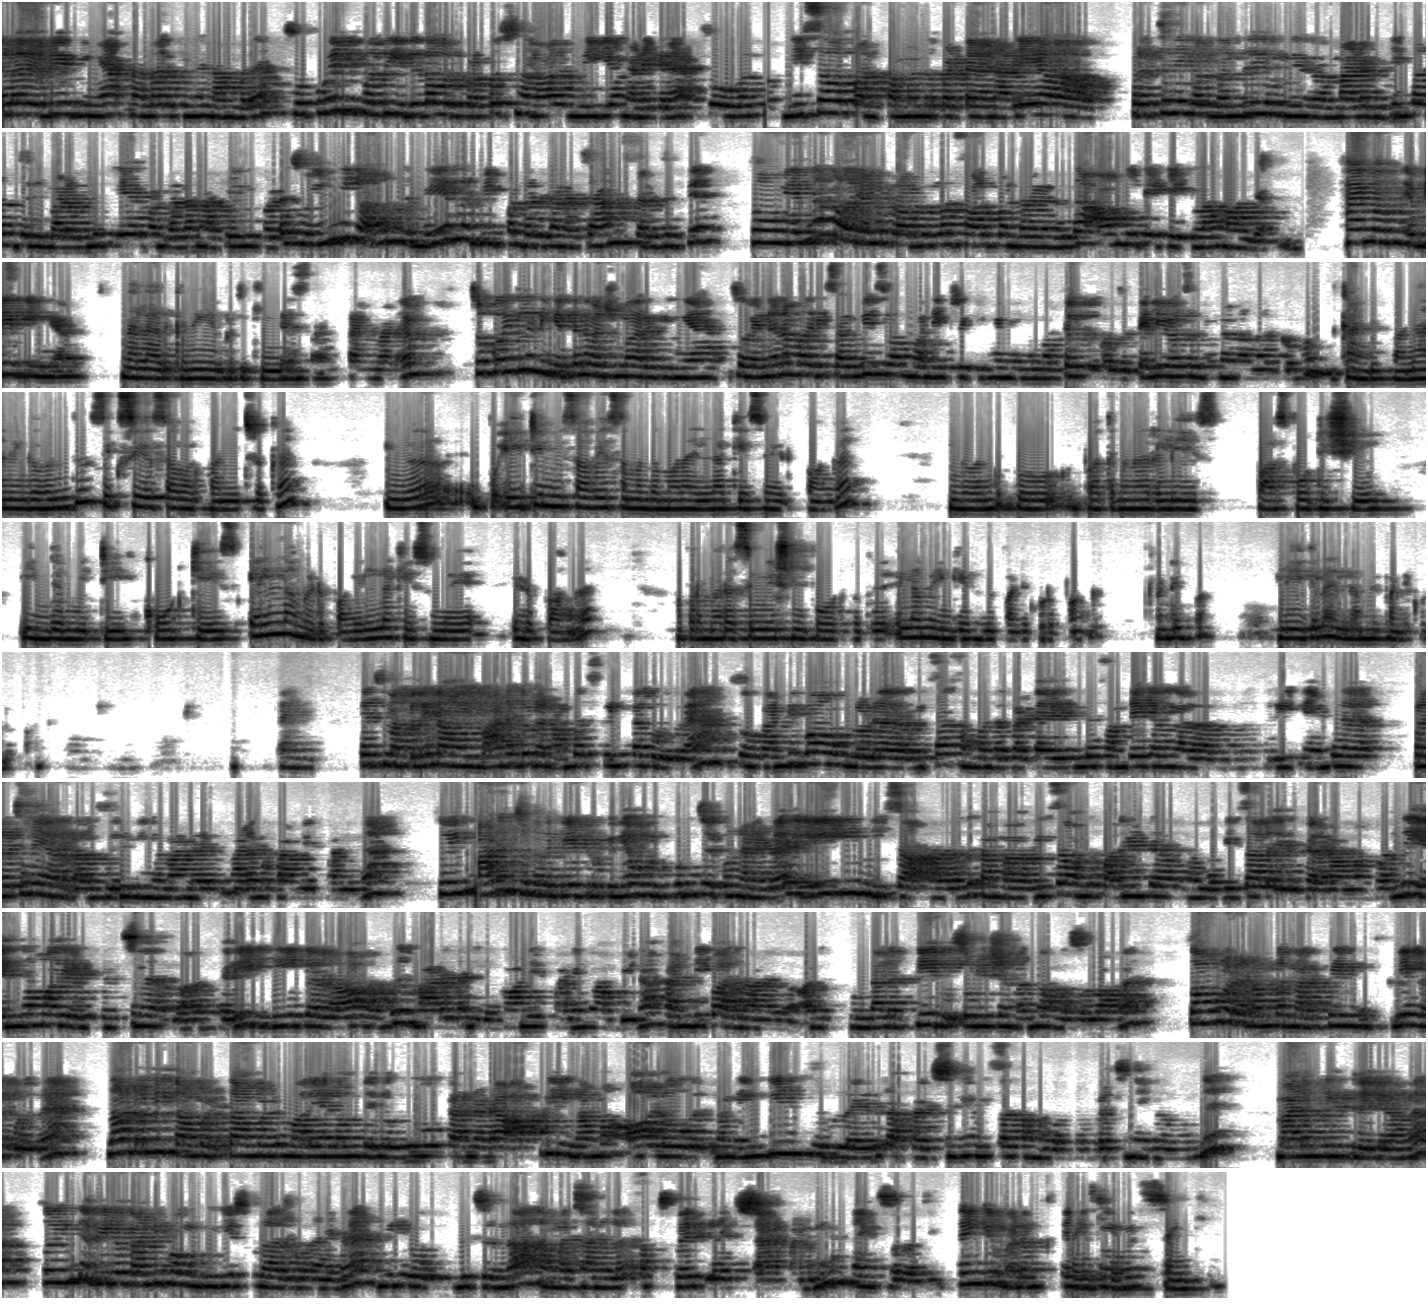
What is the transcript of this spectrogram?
எல்லாரும் எப்படி இருக்கீங்க? நல்லா இருக்கீங்கன்னு நம்புறேன். ஸோ குவைத்துக்கு வந்து இதுதான் ஒரு ப்ரொஃபஷனலான வீடியோ நினைக்கிறேன். ஸோ வந்து விசா சம்பந்தப்பட்ட நிறைய பிரச்சனைகள் வந்து மேடம் கீதாஞ்சலி மேடம் வந்து கிளியர் பண்றதா நான் கேள்விப்பட்டேன். ஸோ இன்னைக்கு அவங்க நேர்ல மீட் பண்றதுக்கான சான்ஸ் கிடைச்சிருக்கு. ஸோ என்ன மாதிரியான ப்ராப்ளம்லாம் சால்வ் பண்றாங்கிறது அவங்கள்ட்டே கேட்கலாம். வாங்க. ஹாய் மேம் எப்படி இருக்கீங்க? நல்லா இருக்கு. நீங்க எப்படி இருக்கீங்க? மேடம் ஸோ கோயில்ல நீங்க எத்தனை வருஷமா இருக்கீங்க? ஸோ என்னென்ன மாதிரி சர்வீஸ் எல்லாம் பண்ணிட்டு இருக்கீங்க? நீங்க மக்களுக்கு கொஞ்சம் தெளிவா சொன்னீங்கன்னா நல்லா இருக்கும்? கண்டிப்பா. நான் இங்க வந்து சிக்ஸ் இயர்ஸா ஒர்க் பண்ணிட்டு இருக்கேன். இங்க இப்போ எயிட்டீன் விசாவே சம்பந்தமான எல்லா கேஸும் எடுப்பாங்க. இங்க வந்து இப்போ பாத்தீங்கன்னா release passport issue indemnity court case எல்லாமே எடுப்பாங்க. எல்லா கேஸுமே எடுப்பாங்க. அப்புறமா ரெசிக்னேஷன் போடுறது எல்லாமே இங்க இருந்து பண்ணி கொடுப்பாங்க. கண்டிப்பா. லீகலா எல்லாமே பண்ணி கொடுப்பாங்க. எஸ் மக்களே நான் மாடத்தோட நம்பர் ஸ்கிரீன்ல கொடுக்குறேன். ஸோ கண்டிப்பா உங்களோட விசா சம்பந்தப்பட்ட எந்த சந்தேகங்களா இருந்தாலும் சரி எந்த பிரச்சனையா இருந்தாலும் சரி நீங்க மேடம் மேடம் கான்டாக்ட் பண்ணுங்க. ஸோ இந்த மேடம் சொன்னதை கேட்டிருப்பீங்க உங்களுக்கு புரிஞ்சிருக்கும்னு நினைக்கிறேன். எயிட்டீன் விசா அதாவது நம்ம விசா வந்து பதினெட்டாவது நம்ம விசால இருக்கிற நமக்கு வந்து எந்த மாதிரி ஒரு பிரச்சனை இருந்தாலும் சரி லீகலா வந்து மேடத்தை நீங்க கான்டாக்ட் பண்ணீங்க அப்படின்னா கண்டிப்பா அதனால அதுக்கு உண்டான தீர்வு சொல்யூஷன் வந்து அவங்க சொல்லுவாங்க. ஸோ அவங்களோட நம்பர் நான் ஸ்கிரீன்ல கொடுக்குறேன். நாட் தமிழ் தமிழ் மலையாளம் தெலுங்கு கன்னடா அப்படி இல்லாம ஆல் ஓவர் நம்ம இந்தியன்ஸ் உள்ள எல்லா பிரச்சனையும் விசா சம்பந்தப்பட்ட பிரச்சனைகள் வந்து மேடம் தீர்த்து வைக்கிறாங்க. ஸோ இந்த வீடியோ கண்டிப்பா உங்களுக்கு யூஸ்ஃபுல்லா இருக்கும்னு நினைக்கிறேன். வீடியோ பிடிச்சிருந்தா நம்ம சேனலை சப்ஸ்கிரைப் லைக் ஷேர் பண்ணுங்க. தேங்க்ஸ் ஃபார் வாட்சிங் thank you madam thank you so much thank you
